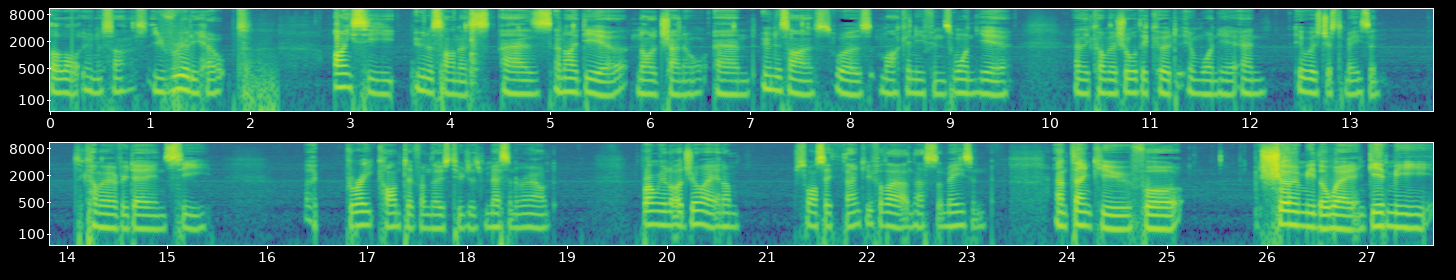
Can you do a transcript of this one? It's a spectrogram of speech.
a lot, Unus You've really helped. I see Unus as an idea, not a channel, and Unus was Mark and Ethan's one year, and they accomplished all they could in one year, and it was just amazing to come home every day and see a great content from those two just messing around brought me a lot of joy, and I'm just want to say thank you for that, and that's amazing. And thank you for showing me the way and give me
